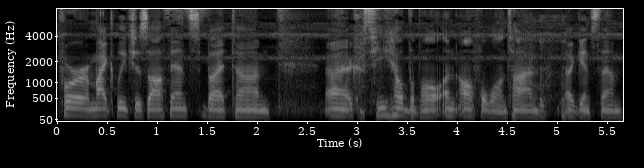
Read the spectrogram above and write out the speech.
for Mike Leach's offense, but because uh, he held the ball an awful long time against them.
